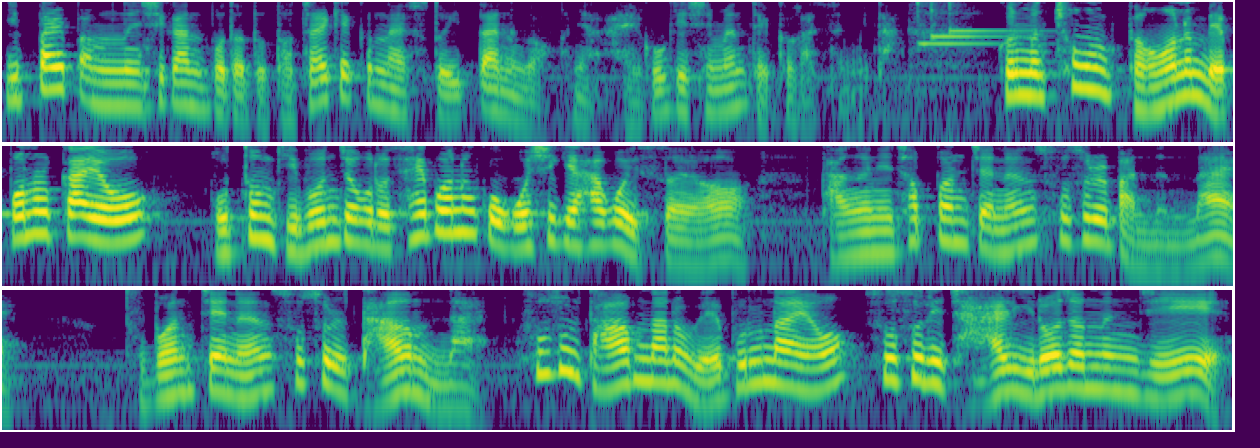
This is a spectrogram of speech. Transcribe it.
이빨 빻는 시간보다도 더 짧게 끝날 수도 있다는 거 그냥 알고 계시면 될 것 같습니다. 그러면 총 병원은 몇 번 올까요? 보통 기본적으로 세 번은 꼭 오시게 하고 있어요. 당연히 첫 번째는 수술 받는 날, 두 번째는 수술 다음 날. 수술 다음 날은 왜 부르나요? 수술이 잘 이루어졌는지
